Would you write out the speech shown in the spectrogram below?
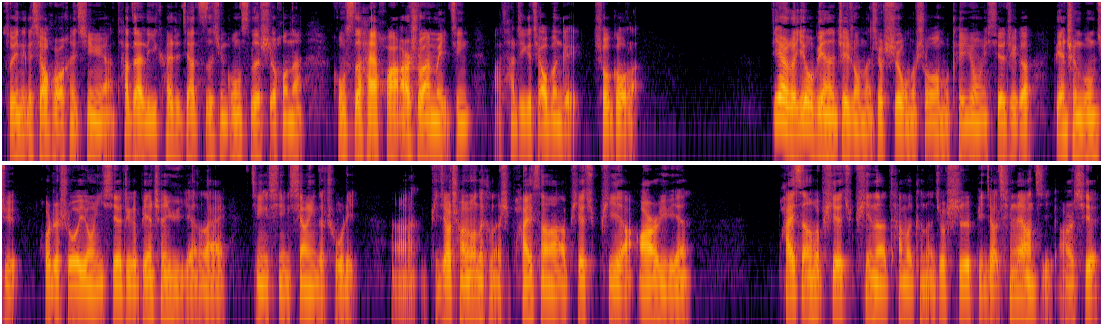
所以那个小伙很幸运啊，他在离开这家咨询公司的时候呢，公司还花二十万美金把他这个脚本给收购了。第二个右边的这种呢，就是我们说我们可以用一些这个编程工具。或者说用一些这个编程语言来进行相应的处理啊，比较常用的可能是 Python 啊、PHP 啊、R 语言。Python 和 PHP 呢，它们可能就是比较轻量级，而且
